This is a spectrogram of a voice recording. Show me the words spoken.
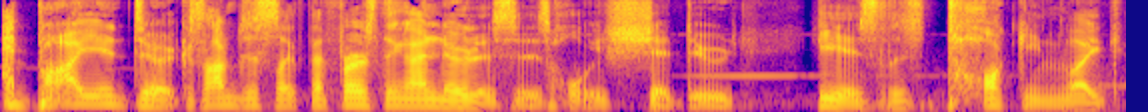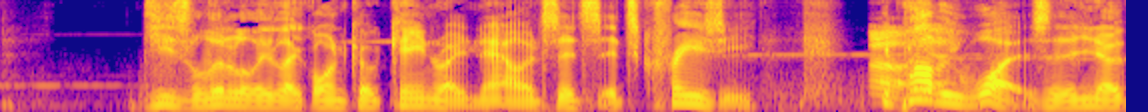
I buy into it because I'm just like, the first thing I notice is, holy shit, dude, he is just talking like he's literally like on cocaine right now. It's it's it's crazy. He Oh, probably was, and, you know,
